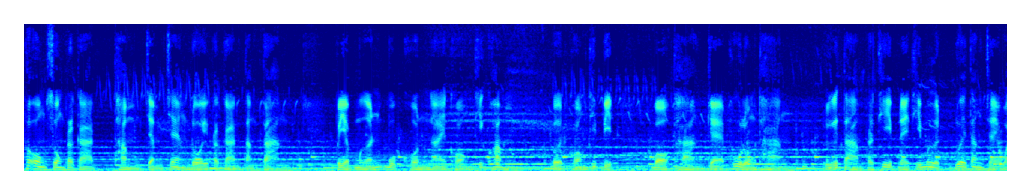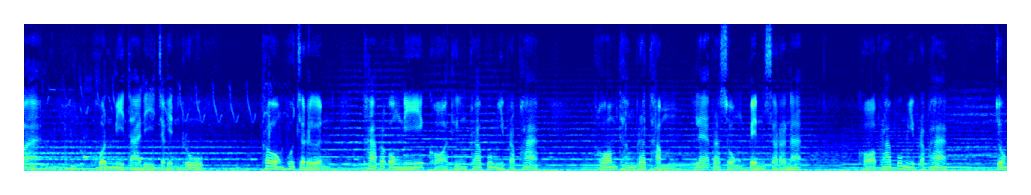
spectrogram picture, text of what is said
พระองค์ทรงประกาศธรรมแจ่มแจ้งโดยประการต่างๆ เปรียบเหมือนบุคคลงายของที่คว่ำเปิดของที่ปิด บอกทางแก่ผู้หลงทาง หรือตามประทีปในที่มืดด้วยตั้งใจว่า คนมีตาดีจะเห็นรูป พระองค์ผู้เจริญ ข้าพระองค์นี้ขอถึงพระผู้มีพระภาค พร้อมทั้งพระธรรมและพระสงฆ์เป็นสารณะ ขอพระผู้มีพระภาค จง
